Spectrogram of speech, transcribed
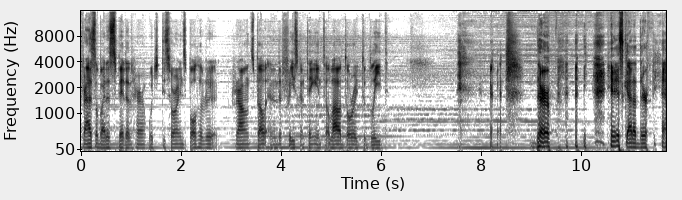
Frazzled by the spit at her, which disorients both of the ground spell and the freeze continuing to allow Dory to bleed. derp. it is got a derp, yeah.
